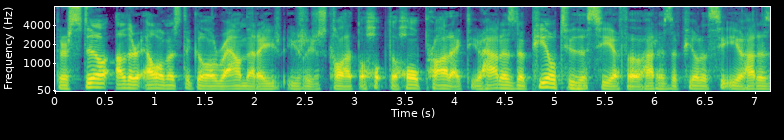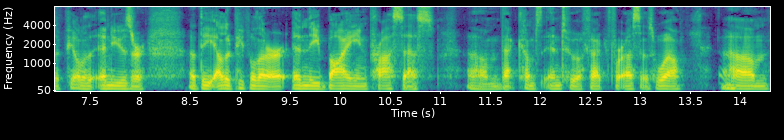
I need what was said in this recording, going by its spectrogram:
There's still other elements that go around that I usually just call out the whole, the whole product. You know, how does it appeal to the CFO? How does it appeal to the CEO? How does it appeal to the end user? Uh, the other people that are in the buying process um, that comes into effect for us as well. Mm-hmm. Um,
